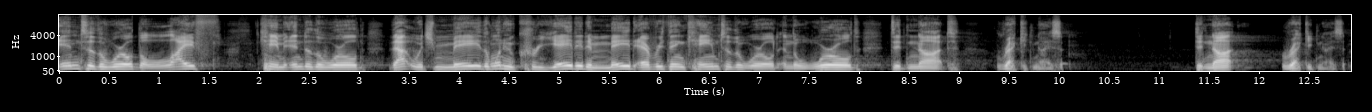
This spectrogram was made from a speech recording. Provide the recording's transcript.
into the world, the life came into the world, that which made, the one who created and made everything came to the world, and the world did not recognize him. Did not recognize him.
